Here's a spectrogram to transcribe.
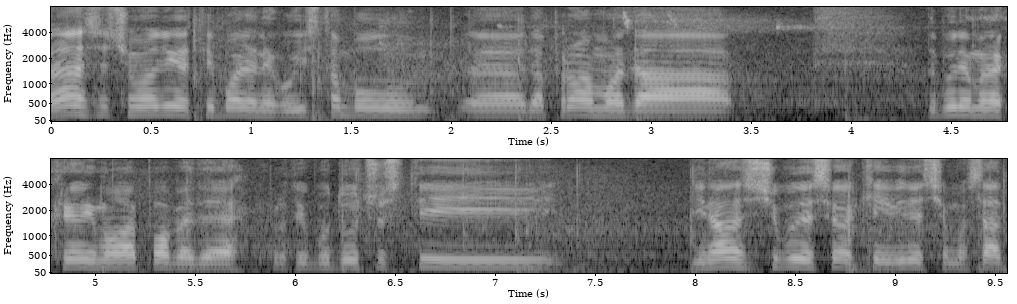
nadam se da ćemo odigrati bolje nego u Istanbulu, e, da probamo da, da budemo na krilima ove pobede protiv budućnosti i, i nadam se da će bude sve ok, vidjet ćemo sad,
